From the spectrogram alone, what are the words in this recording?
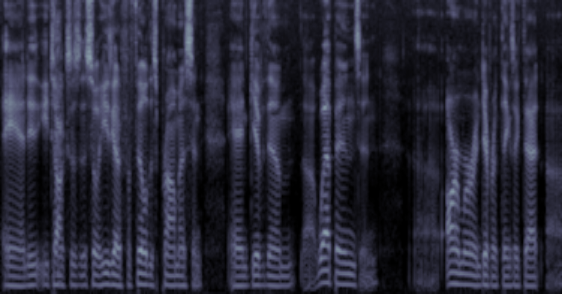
and he, he talks as so he's got to fulfill this promise and and give them uh, weapons and uh, armor and different things like that. Uh,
